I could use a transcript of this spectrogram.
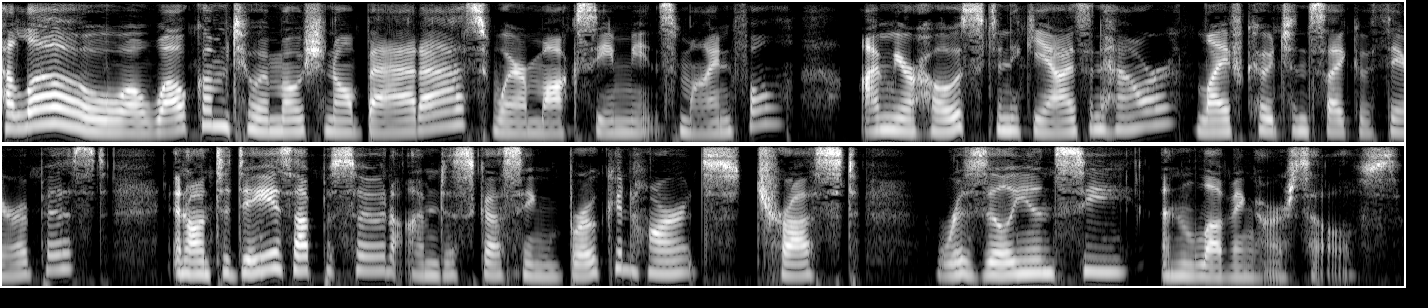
Hello, uh, welcome to Emotional Badass, where Moxie meets mindful. I'm your host, Nikki Eisenhauer, life coach and psychotherapist. And on today's episode, I'm discussing broken hearts, trust, resiliency, and loving ourselves.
